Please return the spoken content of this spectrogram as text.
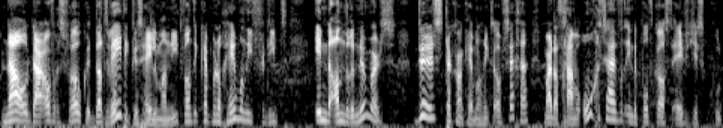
Nou, daarover gesproken, dat weet ik dus helemaal niet. Want ik heb me nog helemaal niet verdiept in de andere nummers. Dus daar kan ik helemaal niks over zeggen. Maar dat gaan we ongetwijfeld in de podcast eventjes goed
